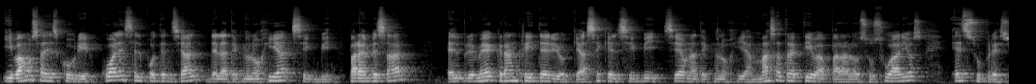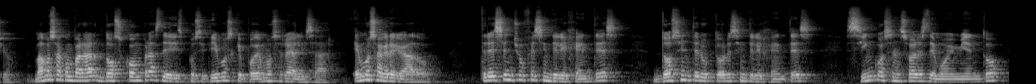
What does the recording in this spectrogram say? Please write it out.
y vamos a descubrir cuál es el potencial de la tecnología Zigbee. Para empezar, el primer gran criterio que hace que el Zigbee sea una tecnología más atractiva para los usuarios es su precio. Vamos a comparar dos compras de dispositivos que podemos realizar. Hemos agregado tres enchufes inteligentes dos interruptores inteligentes, cinco sensores de movimiento,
